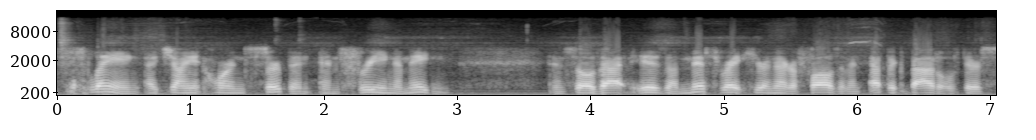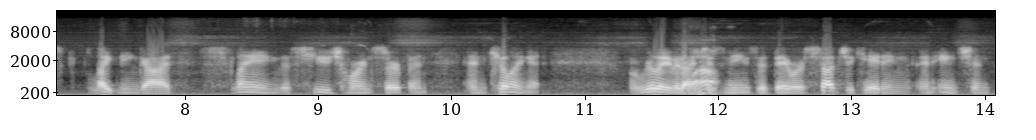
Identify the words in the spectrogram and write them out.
slaying a giant horned serpent and freeing a maiden. And so that is a myth right here in Niagara Falls of an epic battle of their lightning god slaying this huge horned serpent and killing it. But really, that Wow. just means that they were subjugating an ancient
